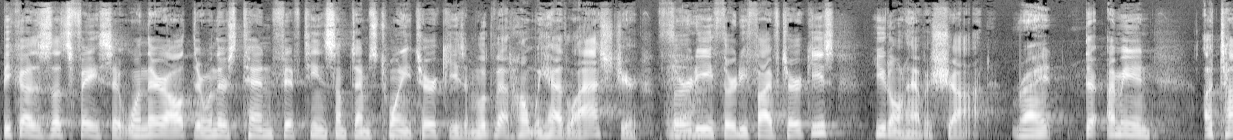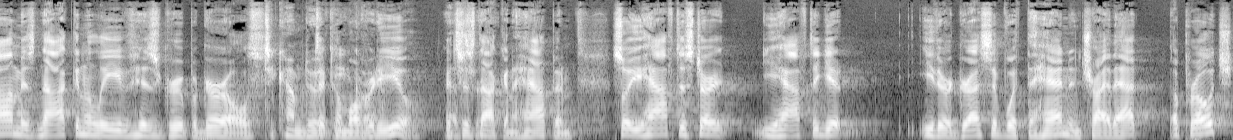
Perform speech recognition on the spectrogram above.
Because let's face it, when they're out there, when there's 10, 15, sometimes 20 turkeys, I mean, look at that hunt we had last year 30, 35 turkeys, you don't have a shot. right. There- I mean, a Tom is not going to leave his group of girls To come to a come over to you. It's That's just right. not going to happen. So you have to start. You have to get either aggressive with the hen and try that approach.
